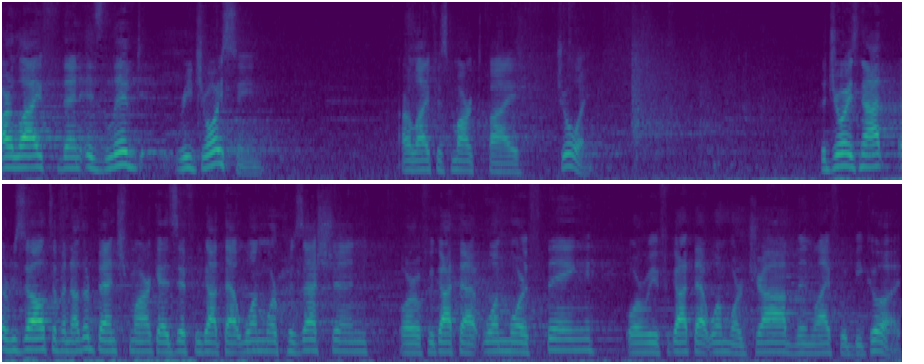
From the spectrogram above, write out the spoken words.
Our life then is lived rejoicing. Our life is marked by joy. The joy is not a result of another benchmark, as if we got that one more possession, or if we got that one more thing, or if we got that one more job, then life would be good.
